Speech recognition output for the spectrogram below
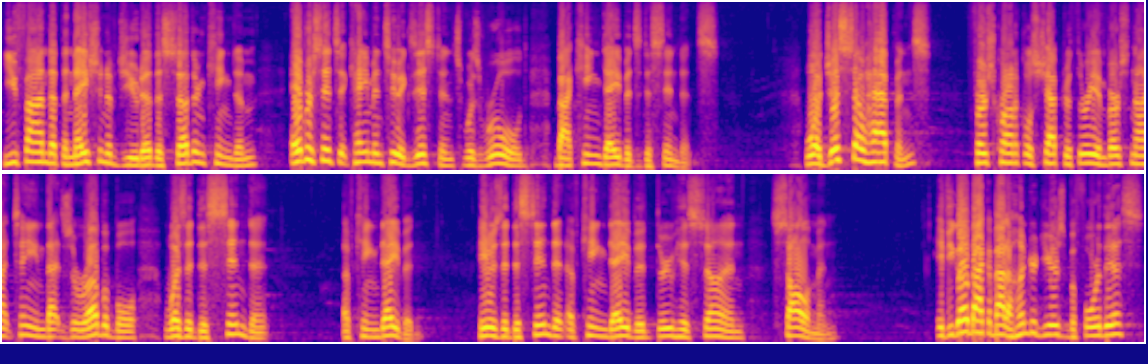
you find that the nation of Judah, the southern kingdom, ever since it came into existence, was ruled by King David's descendants. Well, it just so happens, 1 Chronicles chapter 3 and verse 19, that Zerubbabel was a descendant of King David. He was a descendant of King David through his son Solomon. If you go back about 100 years before this,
